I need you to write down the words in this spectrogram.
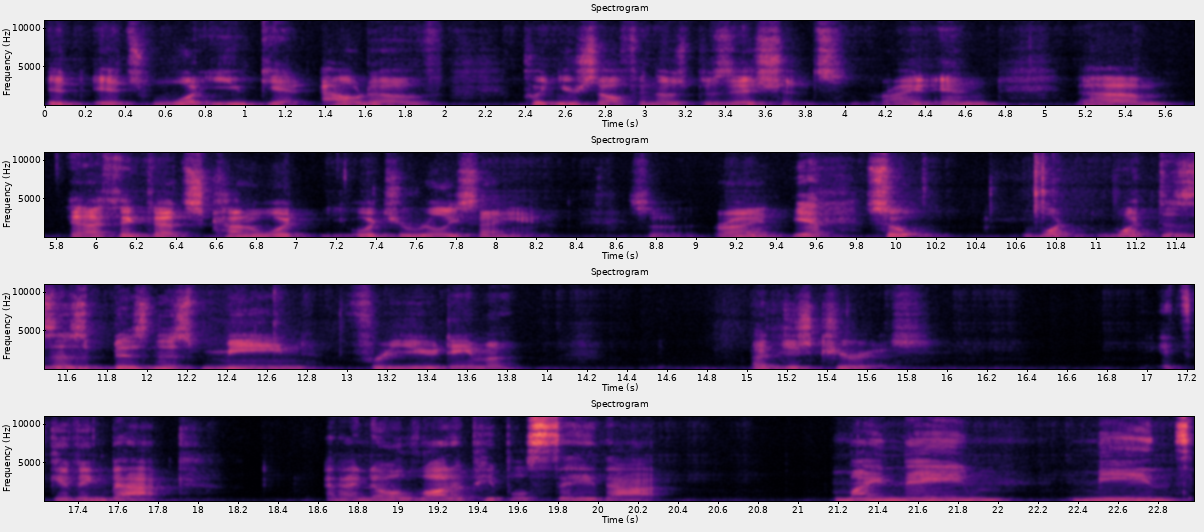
it. It's what you get out of putting yourself in those positions, right? And um, and I think that's kind of what what you're really saying. So right? Yeah. So what what does this business mean for you, Deemah? I'm just curious. It's giving back. And I know a lot of people say that. My name means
